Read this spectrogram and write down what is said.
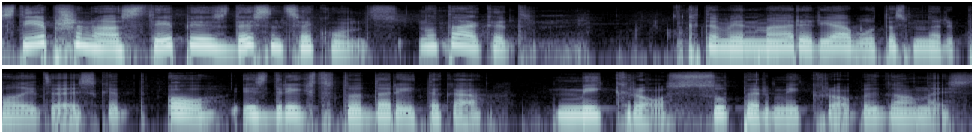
stiepšanās, stiepies 10 sekundes. Nu, tā, kad, ka tam vienmēr ir jābūt, tas man arī palīdzējis, ka, oh, es drīkstu to darīt tā kā mikro, super mikro, bet galvenais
